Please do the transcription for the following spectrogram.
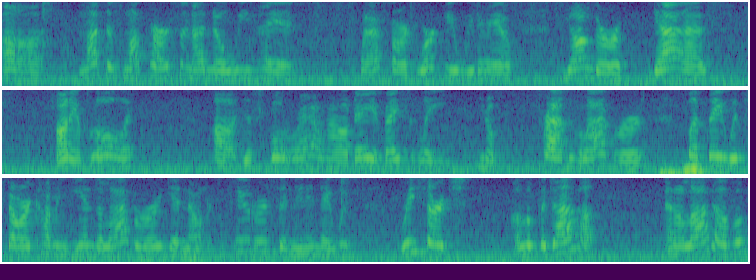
uh, not just my person. I know we've had, when I started working, we'd have younger guys, unemployed, uh, just float around all day and basically, you know, prior to the library. But they would start coming in the library, getting on the computers, and then they would research or look for jobs. And a lot of them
